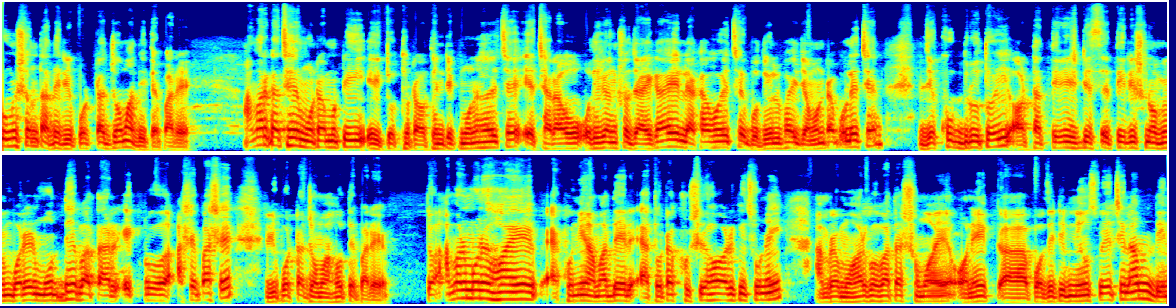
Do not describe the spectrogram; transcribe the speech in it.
কমিশন তাদের রিপোর্টটা জমা দিতে পারে। আমার কাছে মোটামুটি এই তথ্যটা অথেন্টিক মনে হয়েছে। এছাড়াও অধিকাংশ জায়গায় লেখা হয়েছে, বদিউল ভাই যেমনটা বলেছেন, যে খুব দ্রুতই, অর্থাৎ তিরিশ ডিসে তিরিশ নভেম্বরের মধ্যে বা তার একটু আশেপাশে রিপোর্টটা জমা হতে পারে। তো আমার মনে হয় এখনই আমাদের এতটা খুশি হওয়ার কিছু নেই। আমরা মহার্ঘ ভাতার সময় অনেক পজিটিভ নিউজ পেয়েছিলাম, দিন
